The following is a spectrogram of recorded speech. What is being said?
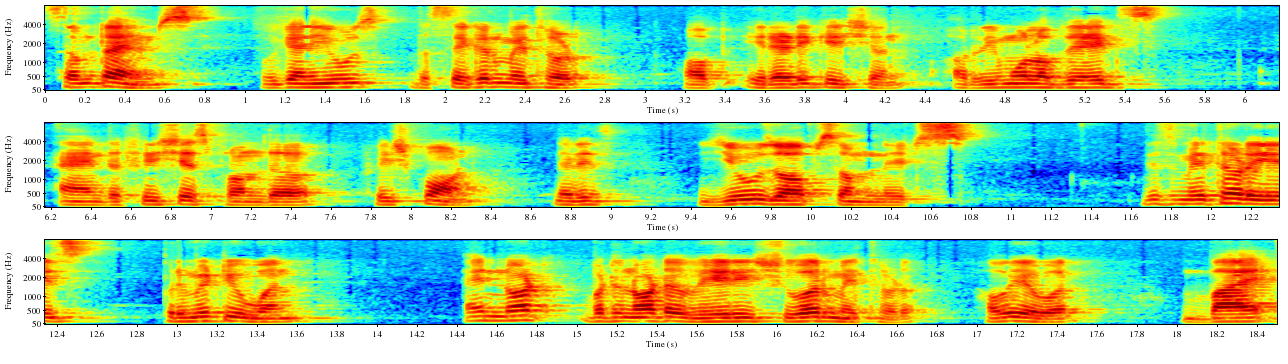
Sometimes we can use the second method of eradication or removal of the eggs and the fishes from the fish pond that is use of some nets. This method is primitive one and not but not a very sure method. However, by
